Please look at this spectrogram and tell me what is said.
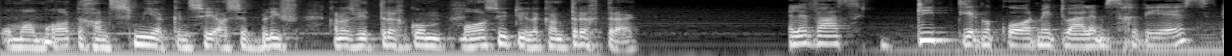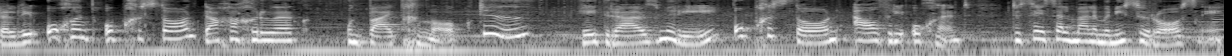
om haar ma te gaan smeek en sê asseblief, kan ons weer terugkom? Ma sê toe hulle kan terugtrek. Hulle was diep teer mekaar met dwelms gewees. Hulle het die oggend opgestaan, dag gerook, ontbyt gemaak. Toe het Rosemary opgestaan 11:00 die oggend. Toe sê sy hulle moenie so raas nie.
